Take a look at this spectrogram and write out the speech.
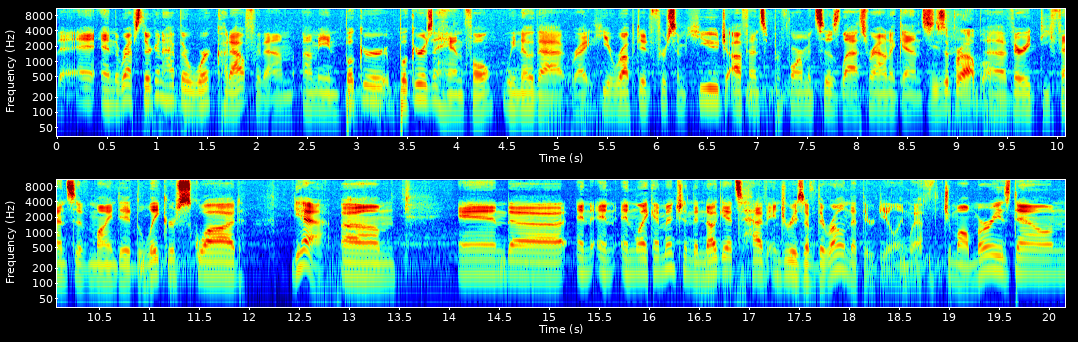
and the refs, they're going to have their work cut out for them. I mean, Booker Booker is a handful. We know that, right? He erupted for some huge offensive performances last round against He's a problem. a very defensive minded Lakers squad. Yeah. Um, and, uh, and and and like I mentioned, the Nuggets have injuries of their own that they're dealing with. Jamal Murray is down.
